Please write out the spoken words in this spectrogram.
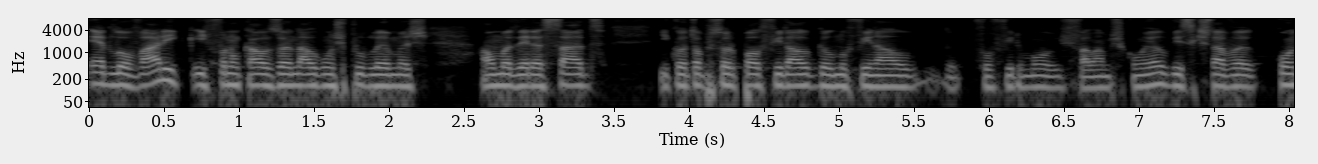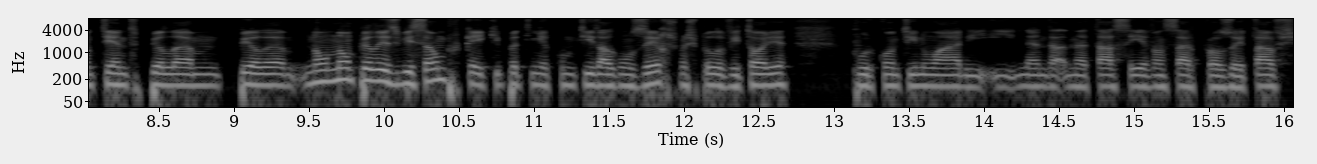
é de louvar e, e, foram causando alguns problemas ao Madeira SAD e quanto ao professor Paulo Fidalgo, ele no final confirmou e falámos com ele, disse que estava contente pela, pela não, não pela exibição, porque a equipa tinha cometido alguns erros, mas pela vitória, por continuar e, e na, na taça e avançar para os oitavos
